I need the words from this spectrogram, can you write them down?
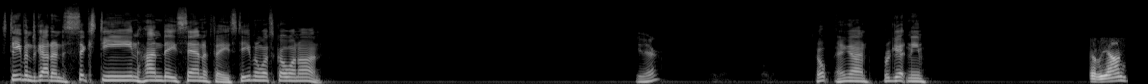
Steven's got a 16 Hyundai Santa Fe. Steven, what's going on? You there? Oh, hang on. We're getting him. Are we on?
